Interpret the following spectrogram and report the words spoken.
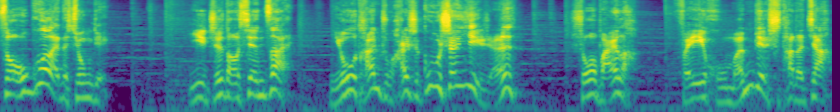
走过来的兄弟，一直到现在，牛坛主还是孤身一人。说白了，飞虎门便是他的家，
